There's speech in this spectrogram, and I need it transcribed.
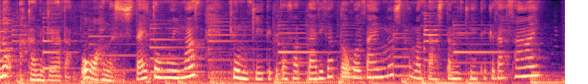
の垢抜け方をお話ししたいと思います。今日も聞いてくださってありがとうございました。また明日も聞いてください。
